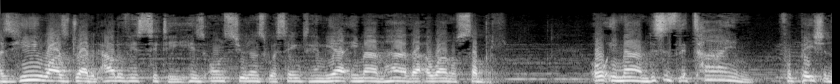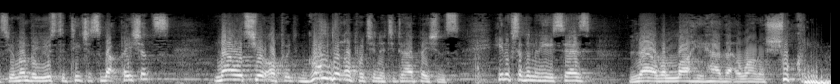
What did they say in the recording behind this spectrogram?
As he was dragged out of his city, his own students were saying to him, Ya Imam, هذا أوان الصبر. Oh Imam, this is the time for patience. You remember you used to teach us about patience? Now it's your golden opportunity to have patience. He looks at them and he says, لا والله هذا أوان الشكر.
